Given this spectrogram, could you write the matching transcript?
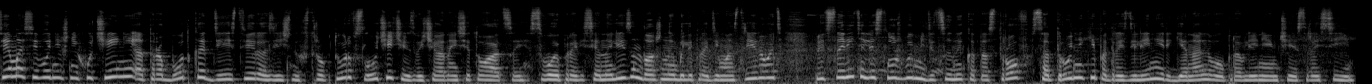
Тема сегодняшних учений – отработка действий различных структур в случае чрезвычайной ситуации. Свой профессионализм должны были продемонстрировать представители службы медицины катастроф, сотрудники подразделений регионального управления МЧС России.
